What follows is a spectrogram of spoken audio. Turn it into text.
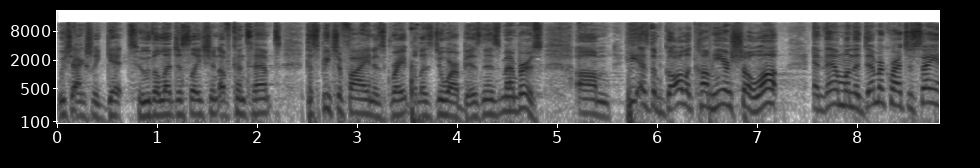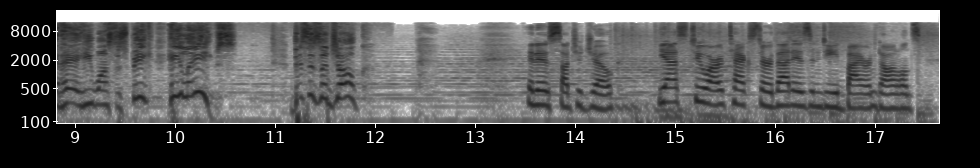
we should actually get to the legislation of contempt. The speechifying is great, but let's do our business, members. Um, he has the gall to come here, show up, and then when the Democrats are saying, hey, he wants to speak, he leaves. This is a joke. It is such a joke. Yes, to our texter, that is indeed Byron Donalds.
